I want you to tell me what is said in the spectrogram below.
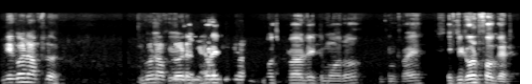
We're gonna upload. We're gonna Okay, we'll upload upload it most probably tomorrow. You can try if you don't forget.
